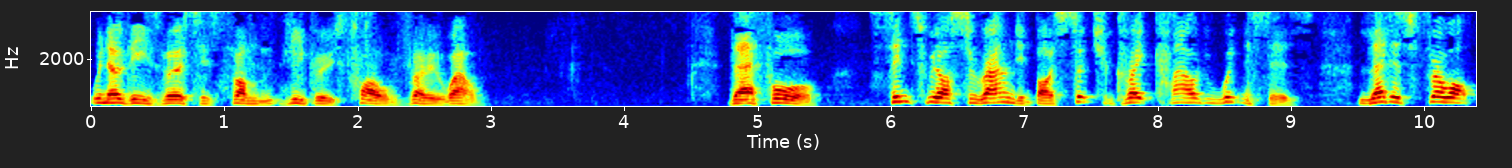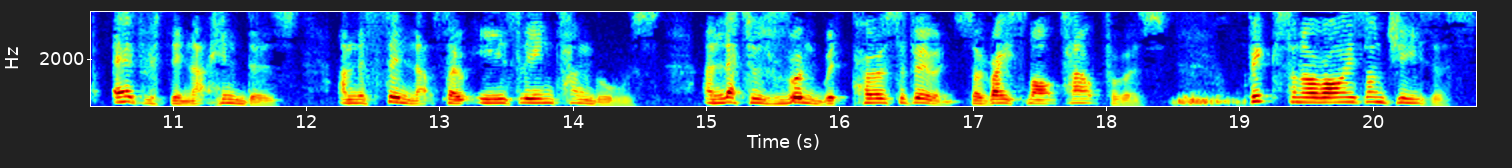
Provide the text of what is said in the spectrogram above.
We know these verses from Hebrews 12 very well. Therefore, since we are surrounded by such a great cloud of witnesses, let us throw off everything that hinders and the sin that so easily entangles, and let us run with perseverance the race marked out for us, fixing our eyes on Jesus,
